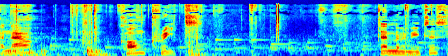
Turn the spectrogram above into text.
And now concrete, 10 millimeters.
